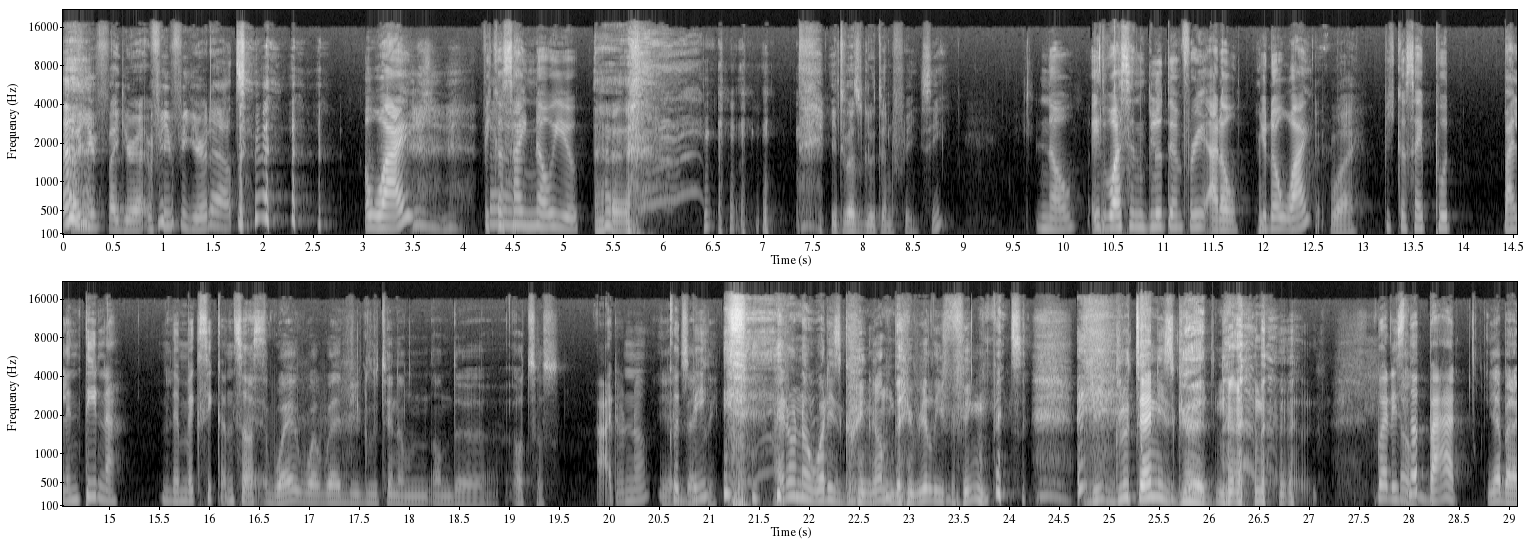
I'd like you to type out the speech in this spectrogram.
oh, you figure it, you figure it out. Why? Because I know you. it was gluten free. See No, it wasn't gluten free at all. You know why? why? Because I put Valentina, the Mexican sauce. Uh, why why would be gluten on on the hot sauce? I don't know. Yeah, Could exactly. be. I don't know what is going on. They really think that the gluten is good. but it's Oh. not bad. yeah, but I,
